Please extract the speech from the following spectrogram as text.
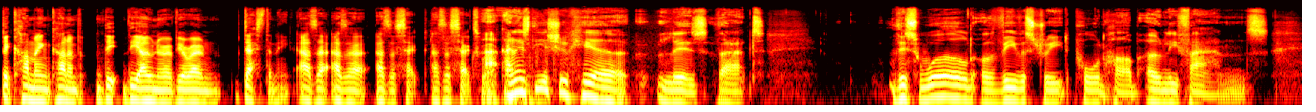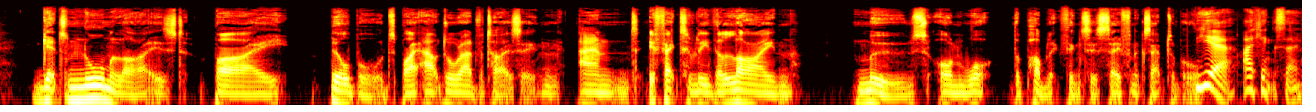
becoming kind of the, the owner of your own destiny as a as a as a as a sex worker. And is the issue here, Liz, that this world of Viva Street, Pornhub, OnlyFans gets normalized by billboards, by outdoor advertising, and effectively the line moves on what the public thinks is safe and acceptable. Yeah, I think so.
